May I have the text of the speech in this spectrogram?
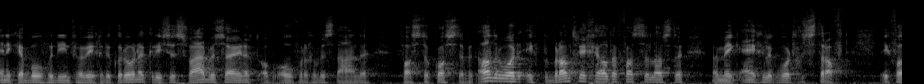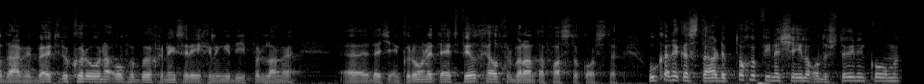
en ik heb bovendien vanwege de coronacrisis zwaar bezuinigd op overige bestaande vaste kosten. Met andere woorden, ik verbrand geen geld aan vaste lasten, waarmee ik eigenlijk word gestraft. Ik val daarmee buiten de corona-overbruggingsregelingen die verlangen uh, dat je in coronatijd veel geld verbrandt aan vaste kosten. Hoe kan ik als start-up toch op financiële ondersteuning komen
